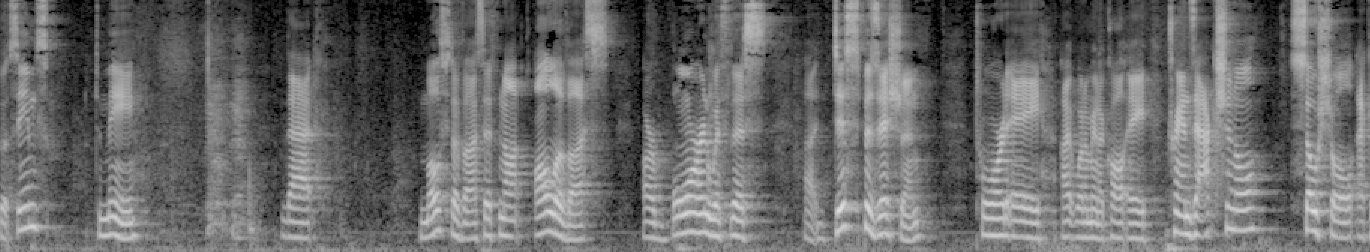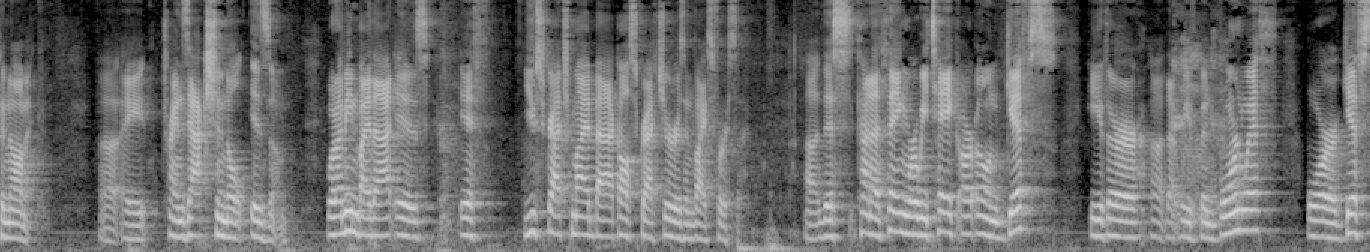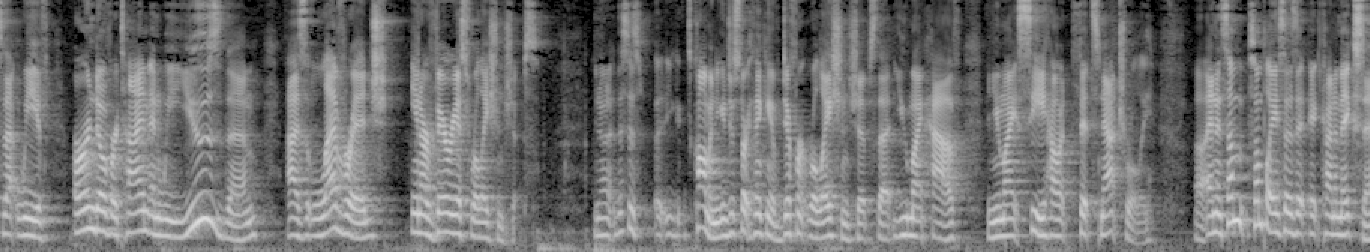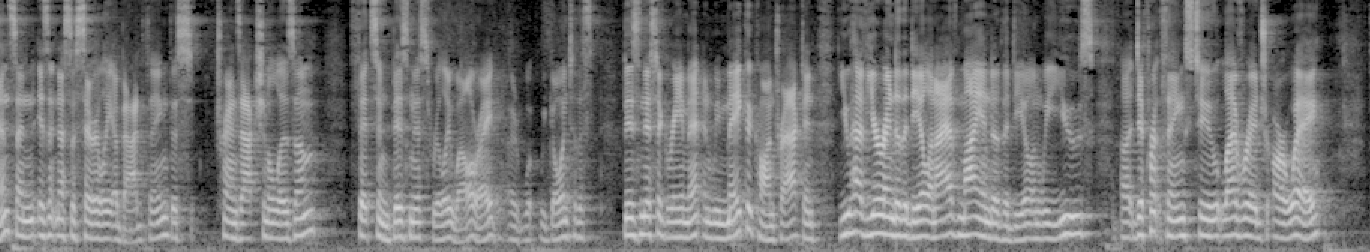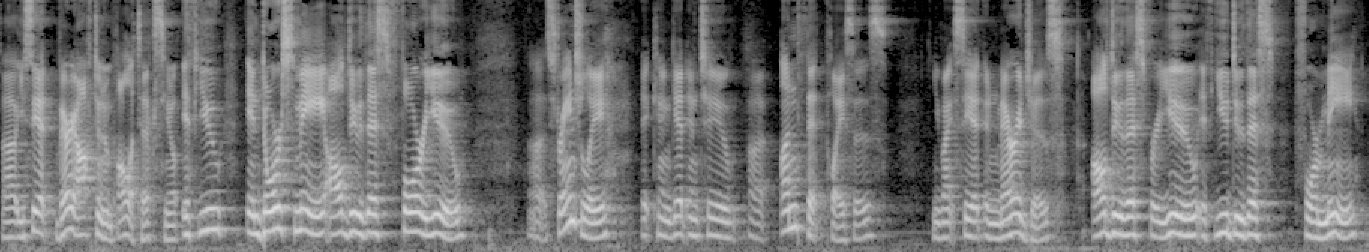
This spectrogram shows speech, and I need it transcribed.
So it seems to me that most of us, if not all of us, are born with this uh, disposition toward a what I'm going to call a transactional social economic, uh, a transactionalism. What I mean by that is if you scratch my back, I'll scratch yours, and vice versa. Uh, this kind of thing where we take our own gifts, either uh, that we've been born with or gifts that we've earned over time, and we use them as leverage in our various relationships. You know, this is uh, it's common. You can just start thinking of different relationships that you might have, and you might see how it fits naturally. Uh, and in some some places, it, it kind of makes sense and isn't necessarily a bad thing. This transactionalism fits in business really well, right? Uh, we go into this business agreement and we make a contract, and you have your end of the deal, and I have my end of the deal, and we use uh, different things to leverage our way. Uh, you see it very often in politics. You know, if you endorse me, I'll do this for you. Uh, strangely, it can get into uh, unfit places. You might see it in marriages. I'll do this for you if you do this for me.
